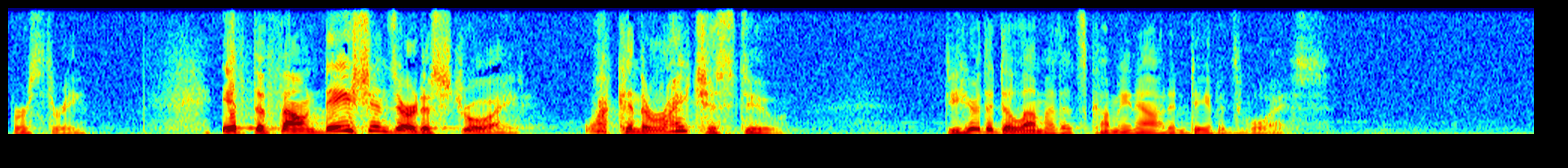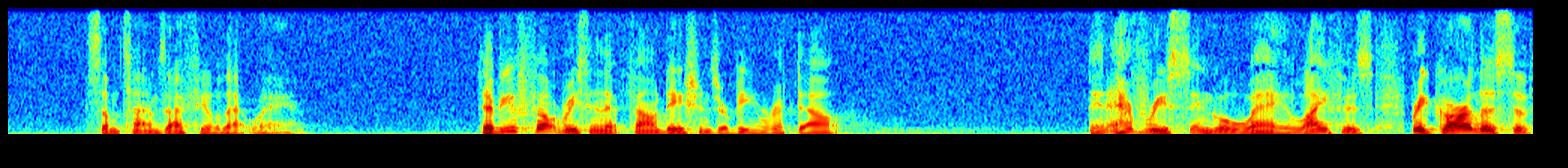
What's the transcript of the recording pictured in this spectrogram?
Verse 3. If the foundations are destroyed, what can the righteous do? Do you hear the dilemma that's coming out in David's voice? Sometimes I feel that way. Have you felt recently that foundations are being ripped out? In every single way. Life is, regardless of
